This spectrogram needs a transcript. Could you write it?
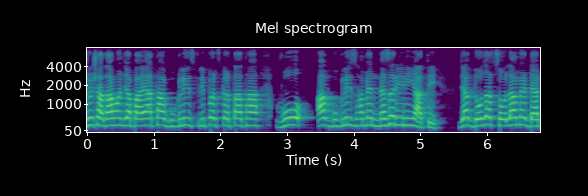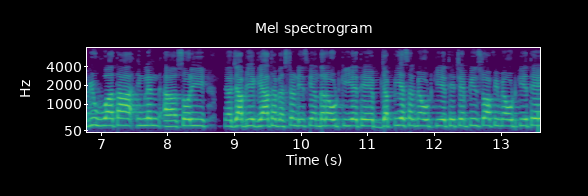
जो शादाब खान जब आया था गुगलीज फ्लिपर्स करता था, वो अब गुगलीज हमें नज़र ही नहीं आती। जब 2016 में डेब्यू हुआ था इंग्लैंड सॉरी जब ये गया था वेस्ट इंडीज के अंदर आउट किए थे, जब पीएसएल में आउट किए थे चैंपियंस ट्रॉफी में आउट किए थे,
